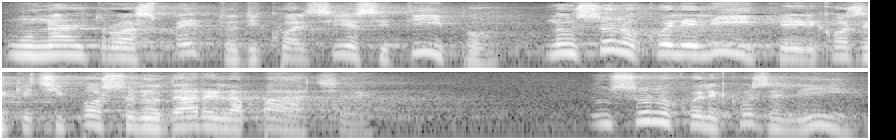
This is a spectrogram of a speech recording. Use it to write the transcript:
un altro aspetto di qualsiasi tipo. Non sono quelle lì che le cose che ci possono dare la pace. Non sono quelle cose lì.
